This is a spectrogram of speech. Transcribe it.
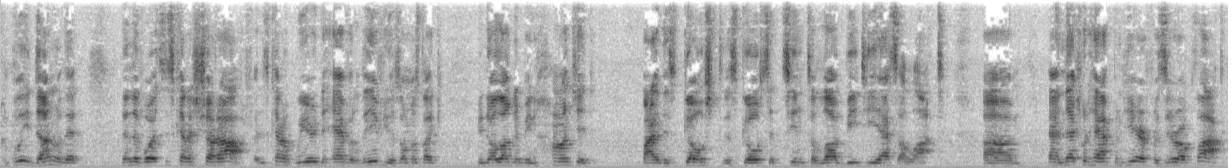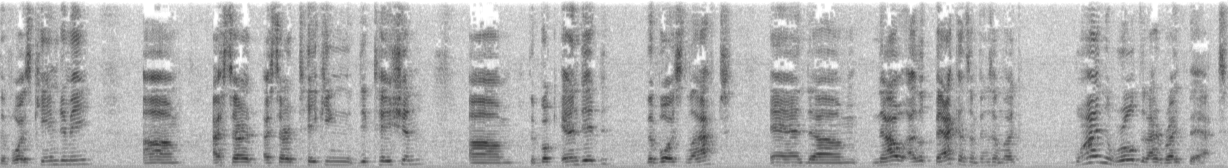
completely done with it, then the voice is kind of shut off. And it's kind of weird to have it leave you. It's almost like you're no longer being haunted by this ghost, this ghost that seemed to love BTS a lot. Um, and that's what happened here for Zero O'Clock. The voice came to me. Um, I started I started taking dictation. Um, the book ended. The voice left. And um, now I look back on some things. I'm like, why in the world did I write that?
